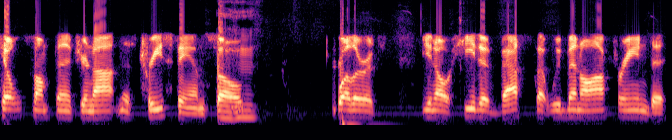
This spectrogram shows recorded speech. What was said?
kill something if you're not in this tree stand. So whether it's you know heated vests that we've been offering to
